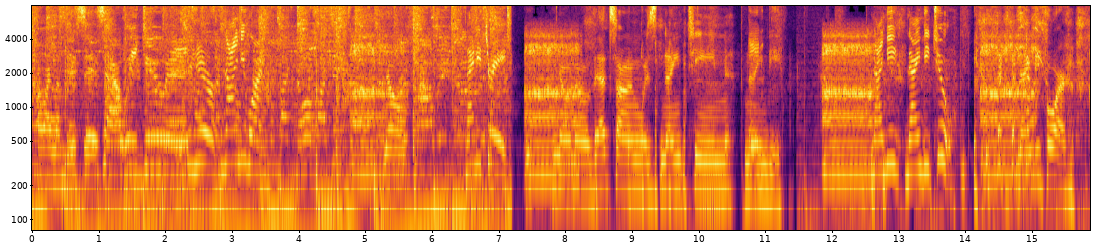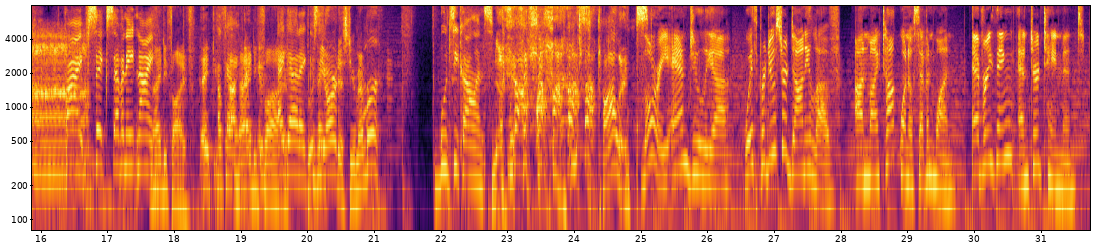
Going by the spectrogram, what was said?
Oh, I love this. This is how we do it. Year. 91. No, 93. no, no. That song was 1990. 90, 92, 94, 5, 6, 7, 8, 9. 95. Okay. 95. I got it, Who's 'cause the I- artist? Do you remember? Bootsy Collins. Collins. Lori and Julia with producer Donnie Love on My Talk 1071. Everything Entertainment.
